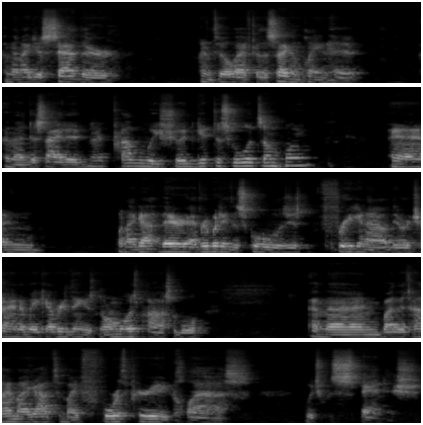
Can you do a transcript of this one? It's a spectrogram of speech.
And then I just sat there until after the second plane hit and then decided I probably should get to school at some point. And when I got there, everybody at the school was just freaking out. They were trying to make everything as normal as possible. And then by the time I got to my fourth period class, which was Spanish,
